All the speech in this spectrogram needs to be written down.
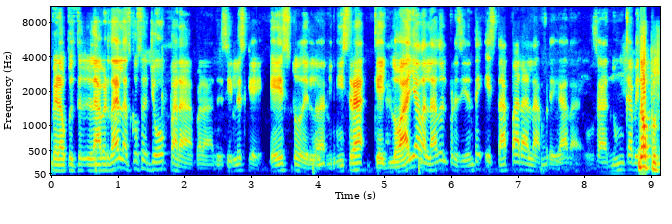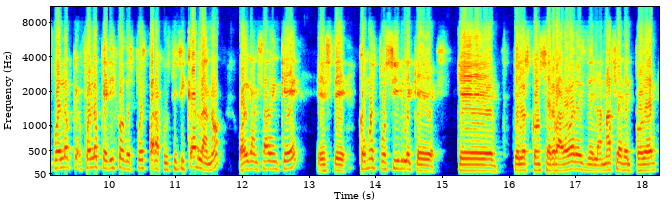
pero pues la verdad de las cosas, yo para, para decirles que esto de la ministra, que lo haya avalado el presidente, está para la fregada. O sea, nunca. No, pues fue lo que fue lo que dijo después para justificarla, ¿no? Oigan, ¿saben qué? Este, ¿cómo es posible que, que, los conservadores de la mafia del poder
